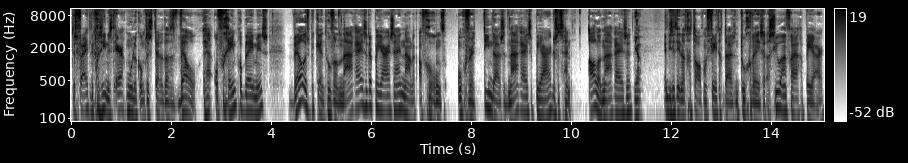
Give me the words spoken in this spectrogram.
Dus feitelijk gezien is het erg moeilijk om te stellen dat het wel of geen probleem is. Wel is bekend hoeveel nareizen er per jaar zijn, namelijk afgerond ongeveer 10.000 nareizen per jaar. Dus dat zijn alle nareizen. Ja. En die zitten in dat getal van 40.000 toegewezen asielaanvragen per jaar.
